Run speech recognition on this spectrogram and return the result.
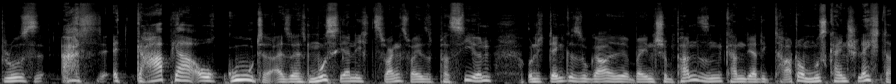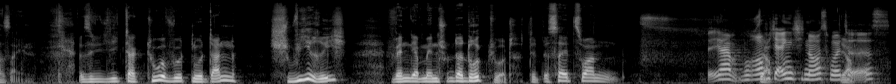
Bloß, ach, es gab ja auch gute. Also es muss ja nicht zwangsweise passieren. Und ich denke sogar bei den Schimpansen kann der Diktator muss kein schlechter sein. Also die Diktatur wird nur dann schwierig, wenn der Mensch unterdrückt wird. Das ist halt zwar ein. Ja, worauf Ja. ich eigentlich hinaus wollte, Ja. ist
